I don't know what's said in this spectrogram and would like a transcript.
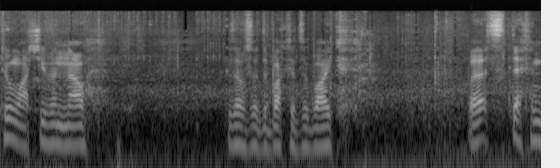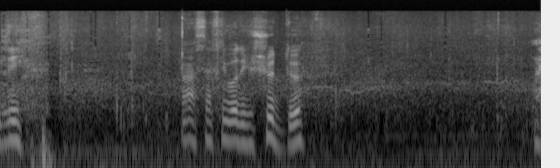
too much even now because I was at the back of the bike. But that's definitely that's definitely what you should do.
